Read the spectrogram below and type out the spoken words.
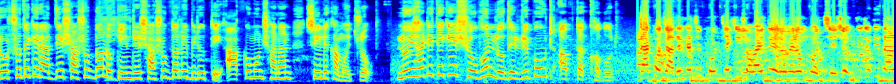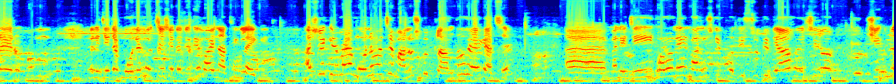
রোড শো থেকে রাজ্যের শাসক দল ও কেন্দ্রের শাসক দলের বিরুদ্ধে আক্রমণ শানান শ্রীলেখা মৈত্র। নৈহাটি থেকে শোভন লোধের রিপোর্ট, আপতাক খবর। দেখো, যাদের কাছে ভোট চাইছি, সবাই তো এরম এরম করছে। সত্যি যদি তারা এরকম মানে যেটা মনে হচ্ছে, সেটা যদি হয় নাথিং লাইক ইট আসলে কীরকম মনে হচ্ছে, মানুষ খুব ক্লান্ত হয়ে গেছে। মানে যেই ধরনের মানুষকে প্রতিশ্রুতি দেওয়া হয়েছিল, সেগুলো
